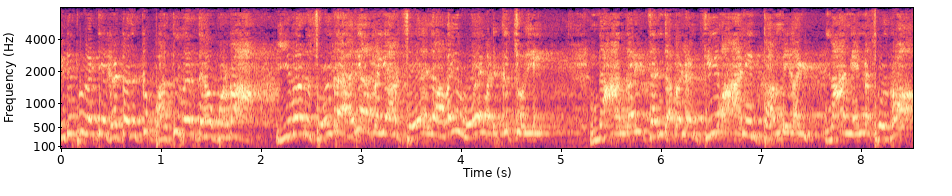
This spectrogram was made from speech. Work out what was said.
இடுப்பு கட்டிய கட்டதுக்கு பத்து பேர் தேவைப்படுறான் இவர் சொல்றாரு அம்மையார் ஜெயலலிதாவை ஓய்வெடுக்க சொல்லி நாங்கள் செந்தமிழன் சீமானின் தம்பிகள் நான் என்ன சொல்றோம்?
